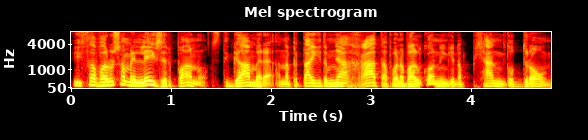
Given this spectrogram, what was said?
Ή θα βαρούσα με λέιζερ πάνω στην κάμερα να πετάγεται μια γάτα από ένα μπαλκόνι για να πιάνει τον drone.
